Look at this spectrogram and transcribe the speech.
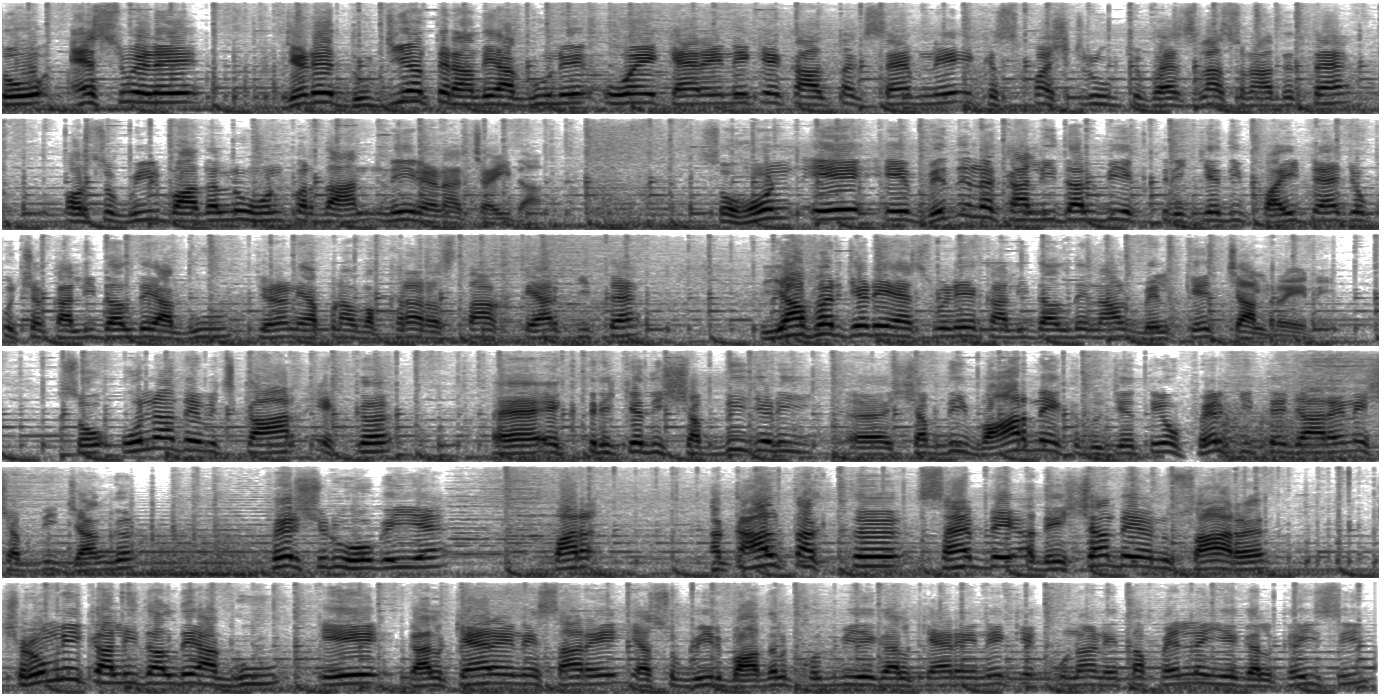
ਸੋ ਇਸ ਵੇਲੇ ਜਿਹੜੇ ਦੂਜੀਆਂ ਧਿਰਾਂ ਦੇ ਆਗੂ ਨੇ, ਉਹ ਇਹ ਕਹਿ ਰਹੇ ਨੇ ਕਿ ਅਕਾਲ ਤਖਤ ਸਾਹਿਬ ਨੇ ਇੱਕ ਸਪਸ਼ਟ ਰੂਪ 'ਚ ਫੈਸਲਾ ਸੁਣਾ ਦਿੱਤਾ ਹੈ ਔਰ ਸੁਖਬੀਰ ਬਾਦਲ ਨੂੰ ਹੁਣ ਪ੍ਰਧਾਨ ਨਹੀਂ ਰਹਿਣਾ ਚਾਹੀਦਾ। ਸੋ ਹੁਣ ਇਹ ਇਹ ਵਿਦਨ ਅਕਾਲੀ ਦਲ ਵੀ ਇੱਕ ਤਰੀਕੇ ਦੀ ਫਾਈਟ ਹੈ, ਜੋ ਕੁਝ ਅਕਾਲੀ ਦਲ ਦੇ ਆਗੂ, ਜਿਨ੍ਹਾਂ ਨੇ ਆਪਣਾ ਵੱਖਰਾ ਰਸਤਾ ਅਖਤਿਆਰ ਕੀਤਾ ਜਾਂ ਫਿਰ ਜਿਹੜੇ ਇਸ ਵੇਲੇ ਅਕਾਲੀ ਦਲ ਦੇ ਨਾਲ ਮਿਲ ਕੇ ਚੱਲ ਰਹੇ ਨੇ। ਸੋ ਉਹਨਾਂ ਦੇ ਵਿਚਕਾਰ ਇੱਕ ਇੱਕ ਤਰੀਕੇ ਦੀ ਸ਼ਬਦੀ ਜਿਹੜੀ ਸ਼ਬਦੀ ਵਾਰ ਨੇ ਇੱਕ ਦੂਜੇ ਤੇ, ਉਹ ਫਿਰ ਕੀਤੇ ਜਾ ਰਹੇ ਨੇ, ਸ਼ਬਦੀ ਜੰਗ ਫਿਰ ਸ਼ੁਰੂ ਹੋ ਗਈ ਹੈ। ਪਰ ਅਕਾਲ ਤਖਤ ਸਾਹਿਬ ਦੇ ਆਦੇਸ਼ਾਂ ਦੇ ਅਨੁਸਾਰ ਸ਼੍ਰੋਮਣੀ ਅਕਾਲੀ ਦਲ ਦੇ ਆਗੂ ਇਹ ਗੱਲ ਕਹਿ ਰਹੇ ਨੇ ਸਾਰੇ, ਜਾਂ ਸੁਖਬੀਰ ਬਾਦਲ ਖੁਦ ਵੀ ਇਹ ਗੱਲ ਕਹਿ ਰਹੇ ਨੇ ਕਿ ਉਹਨਾਂ ਨੇ ਤਾਂ ਪਹਿਲਾਂ ਹੀ ਇਹ ਗੱਲ ਕਹੀ ਸੀ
